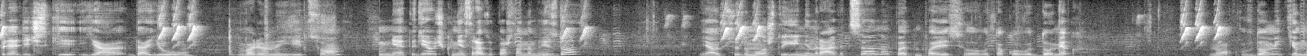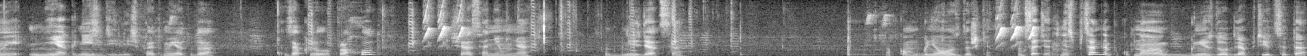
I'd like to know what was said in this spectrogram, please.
Периодически я даю вареное яйцо. У меня эта девочка не сразу пошла на гнездо. Я все думала, что ей не нравится оно, поэтому повесила вот такой вот домик. Но в домике мы не гнездились, поэтому я туда закрыла проход Сейчас они у меня гнездятся в таком гнездышке. Ну, кстати, это не специальное покупное гнездо для птиц. Это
